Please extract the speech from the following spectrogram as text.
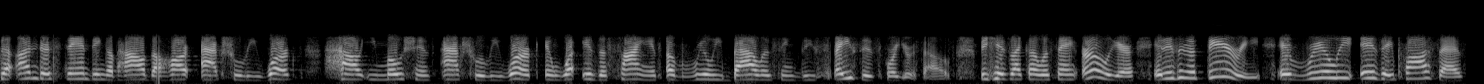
the understanding of how the heart actually works, how emotions actually work, and what is the science of really balancing these spaces for yourselves. Because, like I was saying earlier, it isn't a theory, it really is a process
